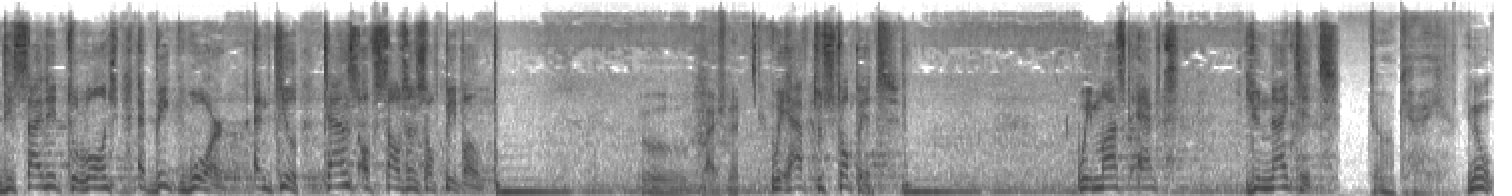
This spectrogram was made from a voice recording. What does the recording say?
decided to launch a big war and kill tens of thousands of people. Ooh, passionate. We have to stop it. We must act united. Okay. You know,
